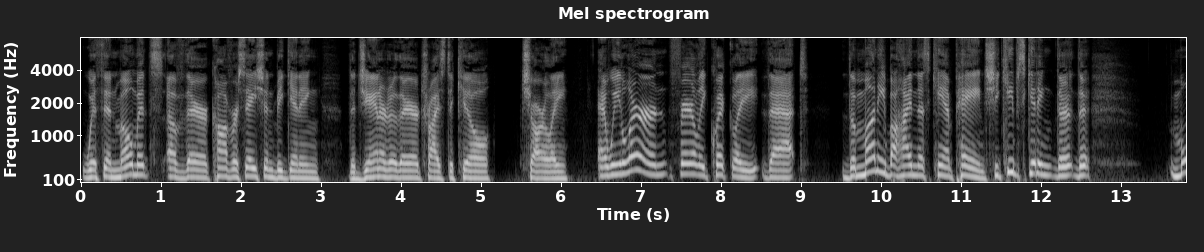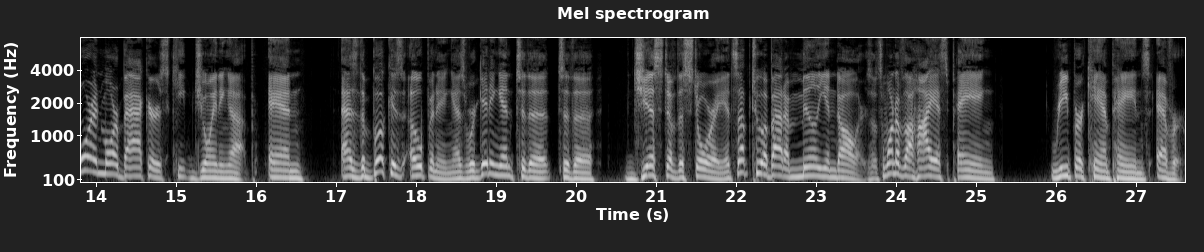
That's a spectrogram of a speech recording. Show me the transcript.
within moments of their conversation beginning, the janitor there tries to kill Charlie. And we learn fairly quickly that the money behind this campaign, she keeps getting the the more and more backers keep joining up. And as the book is opening, as we're getting into the to the gist of the story, it's up to about a million dollars. It's one of the highest paying Reaper campaigns ever.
